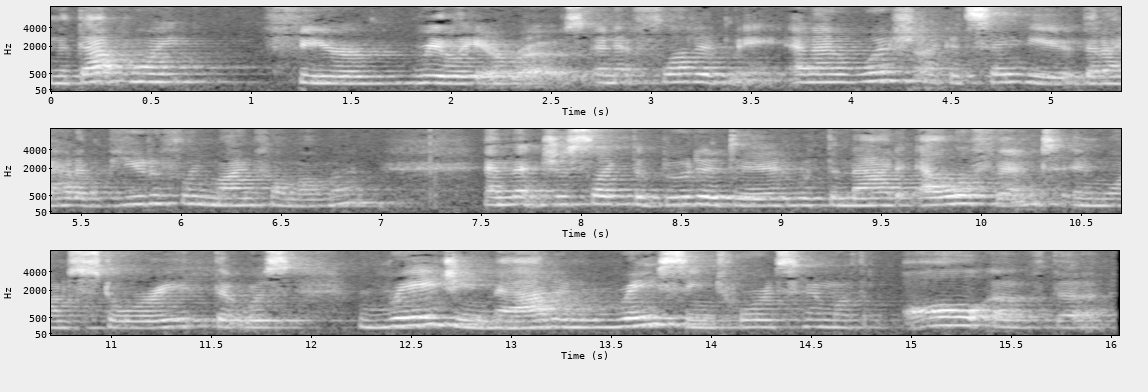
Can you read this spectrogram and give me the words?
And at that point, fear really arose and it flooded me. And I wish I could say to you that I had a beautifully mindful moment and that just like the Buddha did with the mad elephant in one story that was raging mad and racing towards him with all of the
